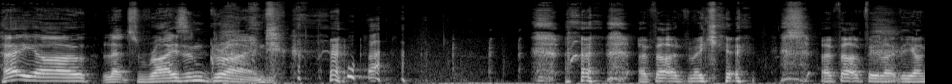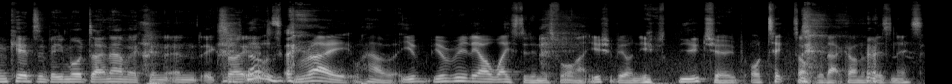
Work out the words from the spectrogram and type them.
Hey yo, let's rise and grind. I thought I'd make it. I thought I'd be like the young kids and be more dynamic and, and excited. That was great. Wow, you you really are wasted in this format. You should be on YouTube or TikTok with that kind of business.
